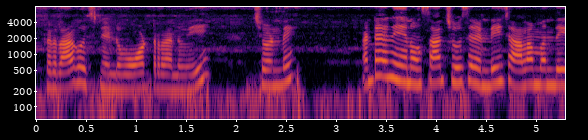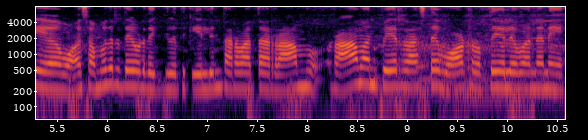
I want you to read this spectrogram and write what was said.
ఇక్కడ దాకా వచ్చినాయండి వాటర్ అనేవి. చూడండి. అంటే నేను ఒకసారి చూసానండి చాలామంది సముద్ర దేవుడి దగ్గరికి వెళ్ళిన తర్వాత రాము రామ్ అని పేరు రాస్తే వాటర్ వస్తాయో లేవనని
